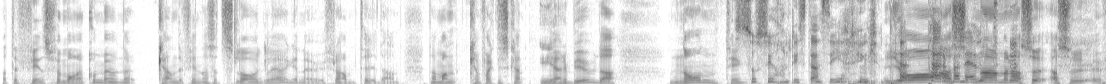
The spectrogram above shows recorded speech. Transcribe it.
att det finns för många kommuner kan det finnas ett slagläge nu i framtiden. Där man kan, faktiskt kan erbjuda någonting Social distansering per, Ja, alltså, permanent. nej, men alltså, alltså eh,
